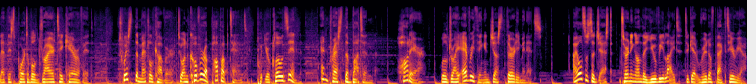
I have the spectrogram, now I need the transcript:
Let this portable dryer take care of it. Twist the metal cover to uncover a pop-up tent, put your clothes in, and press the button. Hot air will dry everything in just 30 minutes. I also suggest turning on the UV light to get rid of bacteria.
